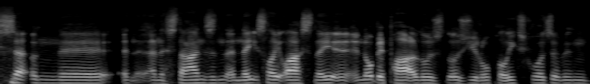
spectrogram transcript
to sit on the in, in the stands and, nights like last night and not be part of those those Europa League squads? I mean,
